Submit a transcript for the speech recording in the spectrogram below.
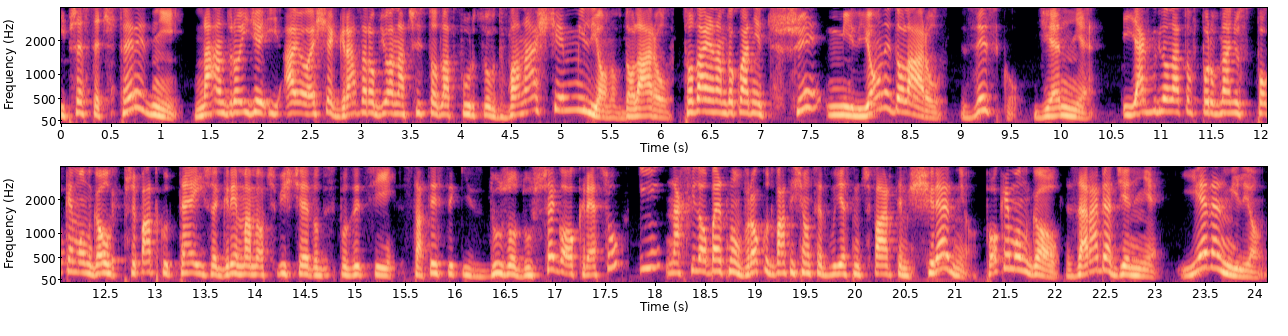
i przez te 4 dni na Androidzie i iOSie gra zarobiła na czysto dla twórców 12 milionów dolarów. To daje nam dokładnie 3 miliony dolarów zysku dziennie. I jak wygląda to w porównaniu z Pokémon Go? W przypadku tejże gry mamy oczywiście do dyspozycji statystyki z dużo dłuższego okresu i na chwilę obecną w roku 2024 średnio Pokémon Go zarabia dziennie 1 milion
